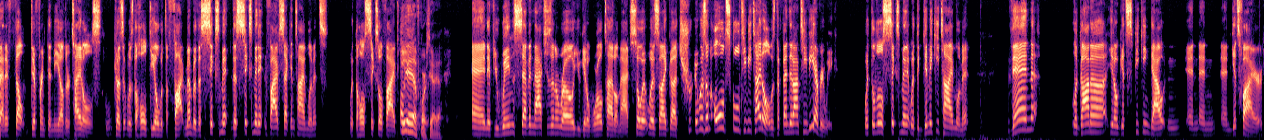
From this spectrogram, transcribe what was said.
that it felt different than the other titles because it was the whole deal with the five. Remember the six minute, the six minute and five second time limits with the whole six oh five. Oh yeah, of course. Yeah, yeah. and if you win seven matches in a row, you get a world title match. So it was like a true. It was an old school TV title. It was defended on TV every week with the little six minute with the gimmicky time limit. Then Lagana, you know, gets speaking out and and and and gets fired.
